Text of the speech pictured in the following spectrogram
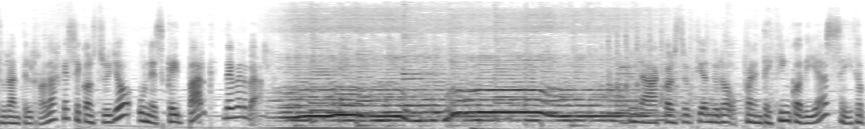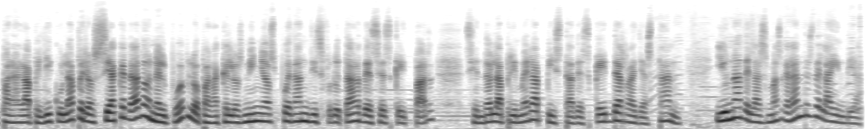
durante el rodaje se construyó un skate park de verdad. La construcción duró 45 días, se hizo para la película, pero se ha quedado en el pueblo para que los niños puedan disfrutar de ese skate park, siendo la primera pista de skate de Rajasthan y una de las más grandes de la India.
